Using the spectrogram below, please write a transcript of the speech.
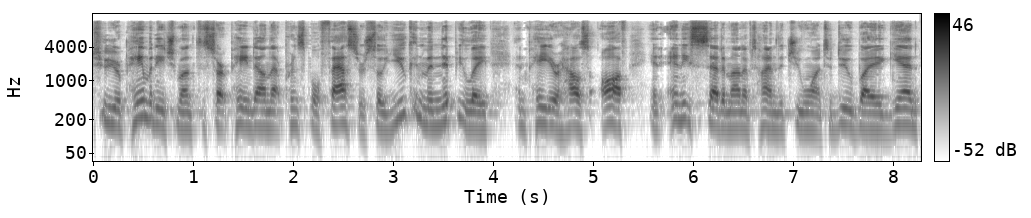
to your payment each month to start paying down that principal faster. So you can manipulate and pay your house off in any set amount of time that you want to do by again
